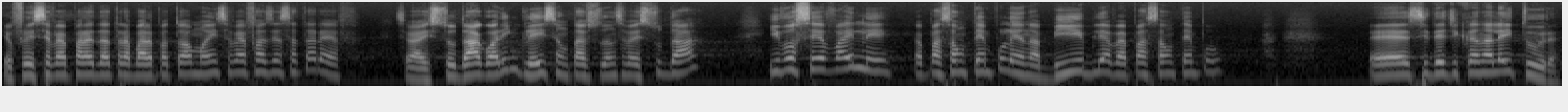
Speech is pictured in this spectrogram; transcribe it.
Eu falei, você vai parar de dar trabalho para tua mãe e você vai fazer essa tarefa. Você vai estudar agora inglês, você não estava estudando, você vai estudar. E você vai ler, vai passar um tempo lendo a Bíblia, vai passar um tempo é, se dedicando à leitura.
